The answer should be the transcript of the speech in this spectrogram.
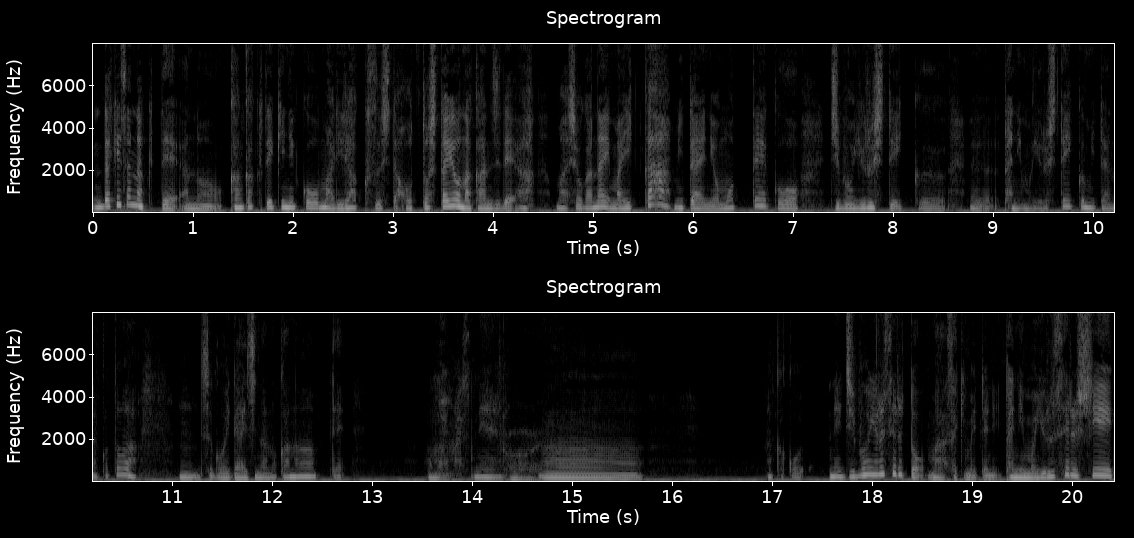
だけじゃなくてあの感覚的にこう、まあ、リラックスしたほっとしたような感じであまあしょうがないまあいいかみたいに思ってこう自分を許していく、うん、他人も許していくみたいなことは、うん、すごい大事なのかなって思いますね。はい、うん。なんかこうね、自分を許せると、まあ、さっきも言ったように他人も許せるし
